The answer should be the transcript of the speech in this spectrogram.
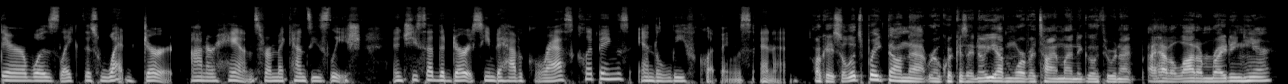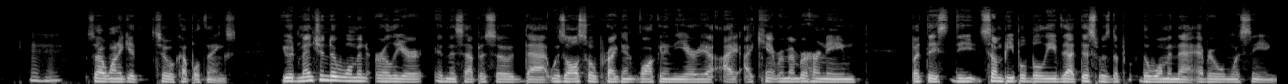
there was like this wet dirt on her hands from McKenzie's leash. And she said the dirt seemed to have grass clippings and leaf clippings in it. Okay, so let's break down that real quick because I know you have more of a timeline to go through, and I, I have a lot I'm writing here. Mm-hmm. So I want to get to a couple things. You had mentioned a woman earlier in this episode that was also pregnant walking in the area. I, I can't remember her name, but this the some people believe that this was the the woman that everyone was seeing.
